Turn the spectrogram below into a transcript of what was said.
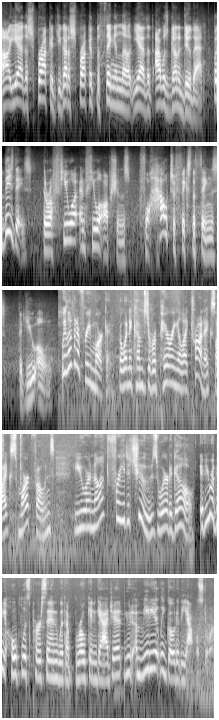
Ah, yeah, the sprocket. You got to sprocket the thing in the. Yeah, that I was gonna do that. But these days, there are fewer and fewer options for how to fix the things that you own. We live in a free market, but when it comes to repairing electronics like smartphones, you are not free to choose where to go. If you were the hopeless person with a broken gadget, you'd immediately go to the Apple Store.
